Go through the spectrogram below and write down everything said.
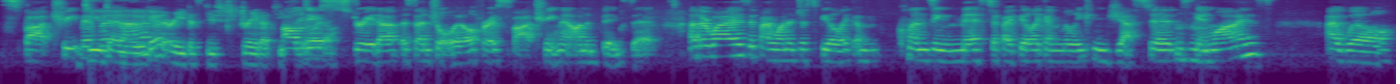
spot treatment. Do you dilute that. it, or you just do straight up tea I'll tree do straight up essential oil for a spot treatment on a big zit. Otherwise, if I want to just feel like a cleansing mist, if I feel like I'm really congested Mm-hmm. skin wise, I will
